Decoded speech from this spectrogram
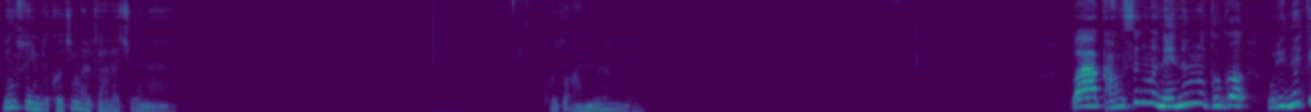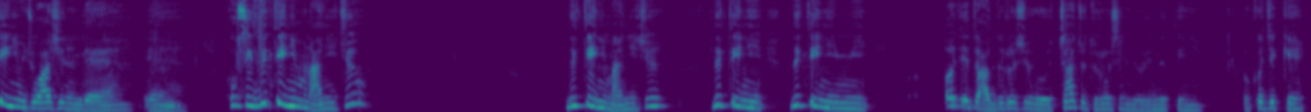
명수님도 거짓말 잘하시구나. 구독 안 눌렀는데 와, 강승문 내눈물 그거 우리 늑대님이 좋아하시는데, 예. 혹시 늑대님은 아니죠? 늑대님 아니죠? 늑대님, 늑대님이 어제도 안 들어오시고 자주 들어오시는 우리 늑대님. 엊그저께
